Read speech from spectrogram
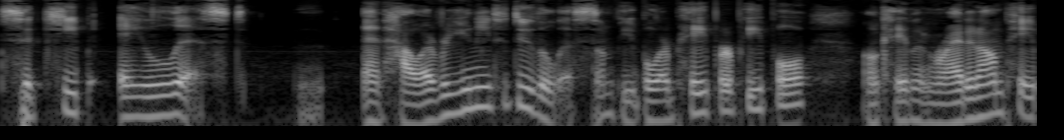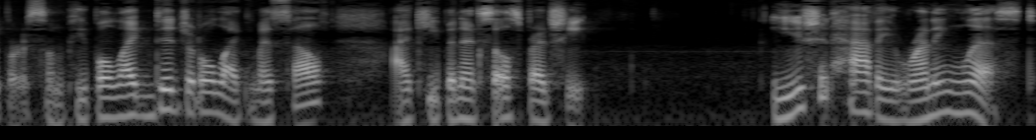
to keep a list and however you need to do the list. Some people are paper people. Okay, then write it on paper. Some people like digital, like myself. I keep an Excel spreadsheet. You should have a running list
